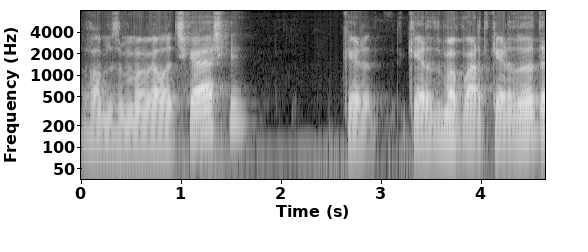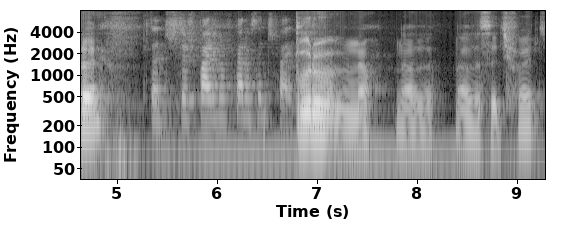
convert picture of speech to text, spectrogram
levámos uma bela descasca, quer, quer de uma parte, quer de outra, Portanto, os teus pais não ficaram satisfeitos. por. Não, nada, nada satisfeito.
